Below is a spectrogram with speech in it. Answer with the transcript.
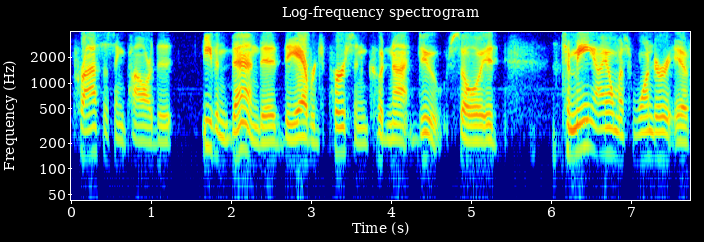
processing power that even then the the average person could not do so it to me i almost wonder if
